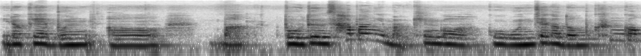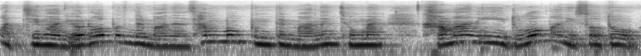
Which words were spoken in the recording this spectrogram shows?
이렇게 문, 어, 막 모든 사방이 막힌 것 같고 문제가 너무 큰 것 같지만 여러분들만은 3번 분들만은 정말 가만히 누워만 있어도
